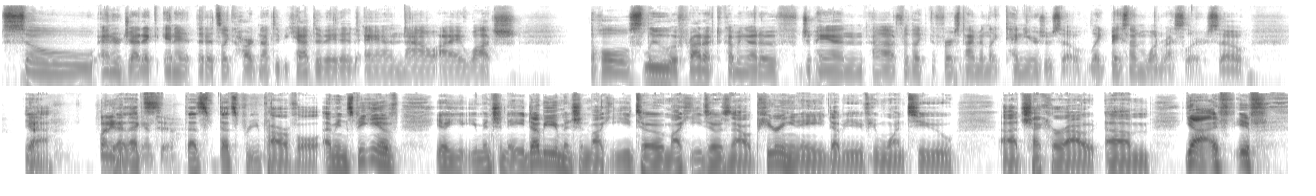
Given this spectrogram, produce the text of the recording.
so energetic in it that it's like hard not to be captivated and now i watch the whole slew of product coming out of japan uh, for like the first time in like 10 years or so like based on one wrestler so Yeah. plenty yeah, to dig that's into that's that's pretty powerful. I mean, speaking of, you know, you, you mentioned AEW, you mentioned Maki Ito. Maki Ito is now appearing in AEW. If you want to uh, check her out, um, yeah, if if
